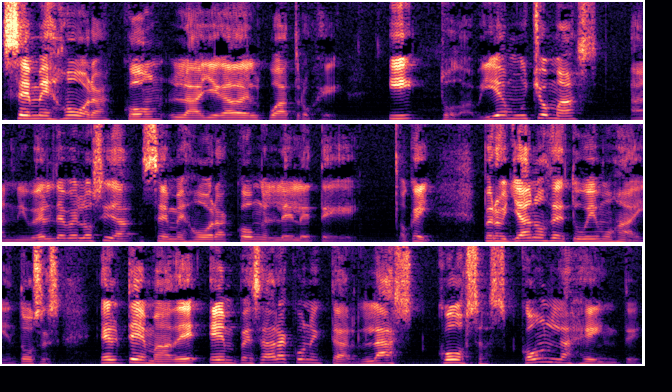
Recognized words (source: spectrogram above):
Se mejora con la llegada del 4G y todavía mucho más a nivel de velocidad se mejora con el LTE. Ok, pero ya nos detuvimos ahí. Entonces, el tema de empezar a conectar las cosas con la gente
